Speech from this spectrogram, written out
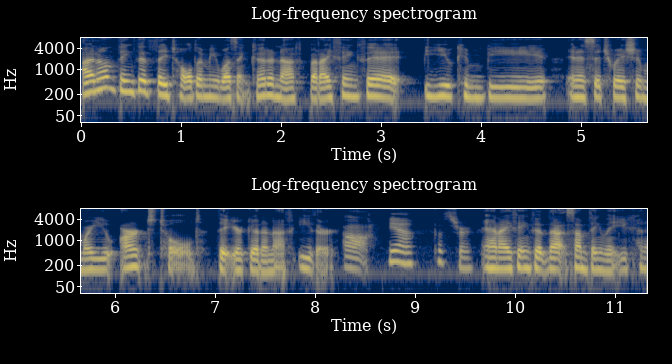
I don't think that they told him he wasn't good enough, but I think that you can be in a situation where you aren't told that you're good enough either. Ah, yeah, that's true. And I think that that's something that you can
